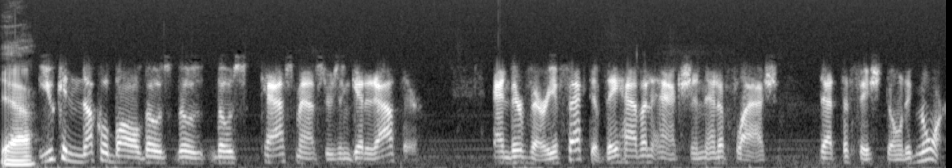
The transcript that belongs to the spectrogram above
yeah. you can knuckleball those those those cast masters and get it out there, and they're very effective. They have an action and a flash that the fish don't ignore.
